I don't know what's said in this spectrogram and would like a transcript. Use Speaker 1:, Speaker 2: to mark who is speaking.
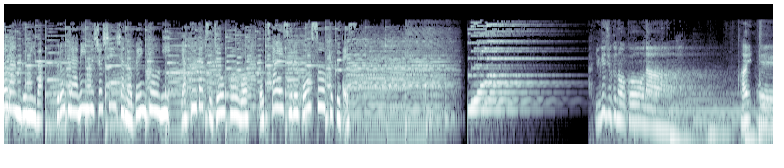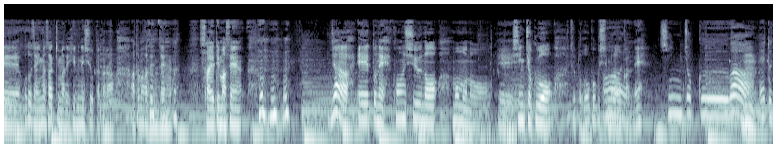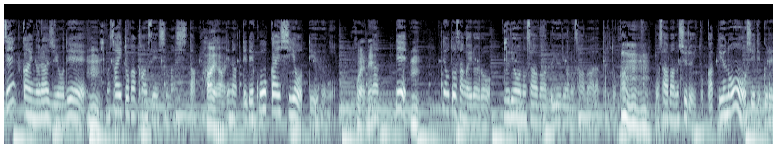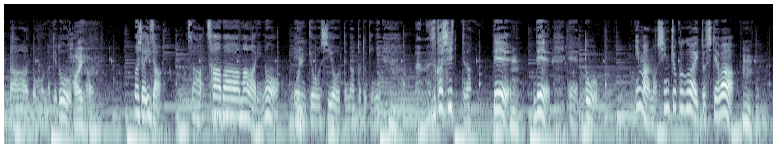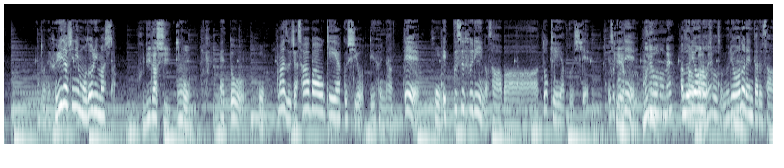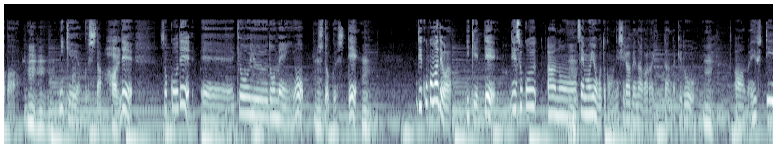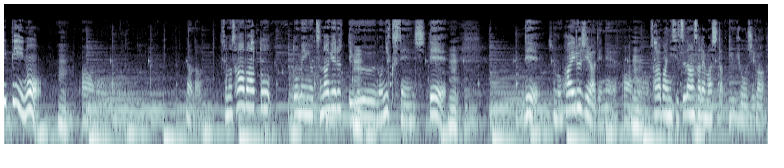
Speaker 1: の番組は、プログラミング初心者の勉強に役立つ情報をお伝えする放送局です。
Speaker 2: 湯気塾のコーナー。はい、えー、お父ちゃん今さっきまで昼寝しよったから、頭が全然 冴えてません。じゃあ、えっ、ー、とね、今週のももの、えー進捗をちょっと報告してもらおうかね。
Speaker 3: 進捗は、
Speaker 2: うん
Speaker 3: えっと前回のラジオで、
Speaker 2: うん。
Speaker 3: まあサイトが完成しました
Speaker 2: はいはい。
Speaker 3: ってなってで公開しようっていう風に
Speaker 2: こうやね
Speaker 3: な。って
Speaker 2: うん。
Speaker 3: でお父さんがいろいろ無料のサーバーと有料のサーバーだったりとか、
Speaker 2: うんうんうん。
Speaker 3: サーバーの種類とかっていうのを教えてくれたと思うんだけど、
Speaker 2: はいはい。
Speaker 3: まあ、じゃあいざさサーバー周りの勉強をしようってなった時に
Speaker 2: うん。
Speaker 3: 難しいってなって
Speaker 2: う、ん。
Speaker 3: でえっ、と今の進捗具合としては、
Speaker 2: うん。
Speaker 3: えっとね、振り出しに戻りました
Speaker 2: 振り出し。
Speaker 3: うん。えっと
Speaker 2: ほ
Speaker 3: まずじゃあサーバーを契約しようっていう風になって
Speaker 2: う。ほう。
Speaker 3: X フリーのサーバーと契約してでそこ
Speaker 2: 契
Speaker 3: で
Speaker 2: 約無料のね。
Speaker 3: あ無料の、
Speaker 2: サーバーね
Speaker 3: そうそう無料のレンタルサーバ
Speaker 2: うんうんうん。
Speaker 3: ーに契約した、
Speaker 2: はい。
Speaker 3: でそこで、えー共有ドメインを取得して、
Speaker 2: うん。
Speaker 3: でここまではいけてでそこあの、
Speaker 2: うん
Speaker 3: 専門用語とかもね調べながら行ったんだけど
Speaker 2: うん。
Speaker 3: あの FTP の
Speaker 2: うん。
Speaker 3: あのなんだそのサーバーとドメインをつなげるっていうのに苦戦して、
Speaker 2: うん。
Speaker 3: でそのファイルジラでねあの、
Speaker 2: うん
Speaker 3: サーバーに切断されましたっていう表示が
